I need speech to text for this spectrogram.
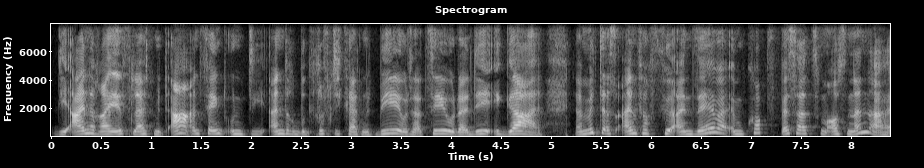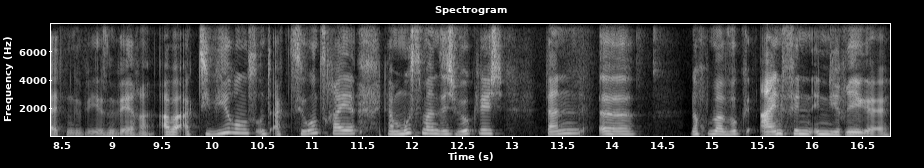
die eine Reihe vielleicht mit A anfängt und die andere Begrifflichkeit mit B oder C oder D, egal. Damit das einfach für einen selber im Kopf besser zum Auseinanderhalten gewesen wäre. Aber Aktivierungs- und Aktionsreihe, da muss man sich wirklich dann äh, noch mal wirklich einfinden in die Regel.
